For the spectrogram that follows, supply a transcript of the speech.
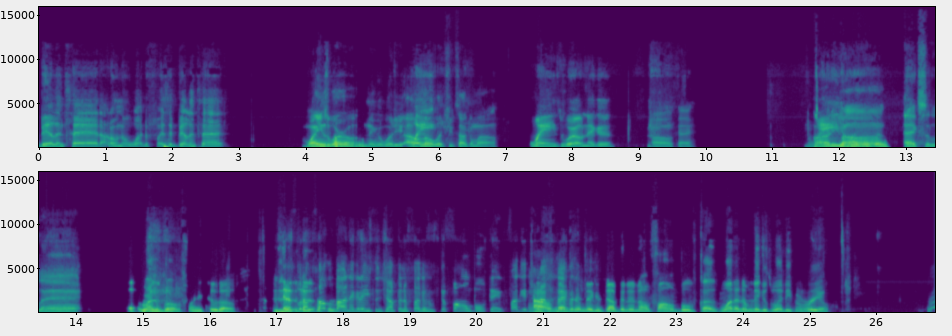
Bill and Ted. I don't know what the fuck is it. Bill and Ted. Wayne's World, Um, nigga. What do you? I don't know what you talking about. Wayne's World, nigga. Oh, okay. Party World. on. Excellent. Rainsboro was funny too though. That's what I'm talking about, nigga. They used to jump in the fucking the phone booth and fucking. I don't remember them niggas jumping in on phone booth because one of them niggas wasn't even real. What?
